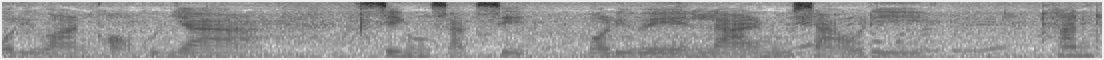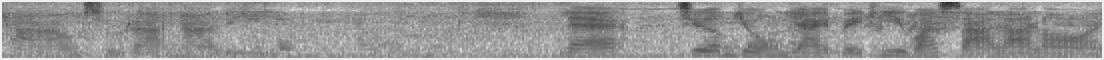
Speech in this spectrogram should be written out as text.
บริวารของคุณย่า สิ่งศักดิ์สิทธิ์ บริเวณลานอนุสาวรีย์ท่านเท้าสุรนารี และเชื่อมโยงใยไปที่วัดสาลาลอย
